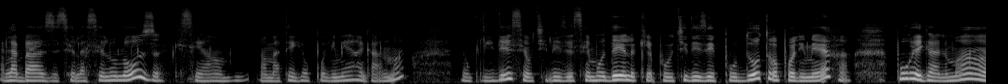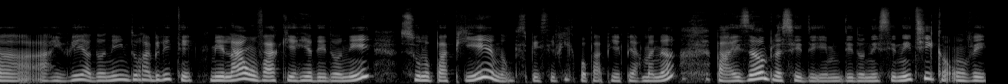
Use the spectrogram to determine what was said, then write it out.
à la base, c'est la cellulose, qui c'est un, un matériau polymère également. Donc l'idée, c'est d'utiliser ces modèles qu'on peut utiliser pour d'autres polymères pour également euh, arriver à donner une durabilité. Mais là, on va acquérir des données sur le papier, donc spécifiques pour papier permanent. Par exemple, c'est des, données cinétiques. On veut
